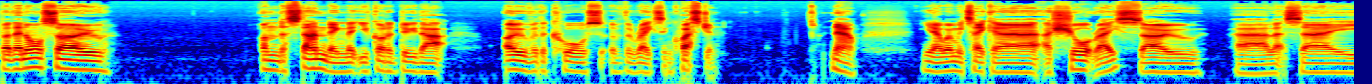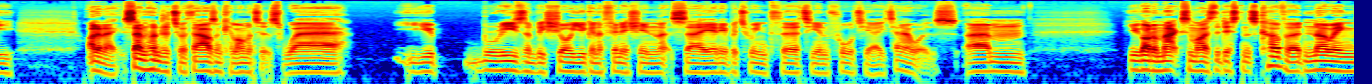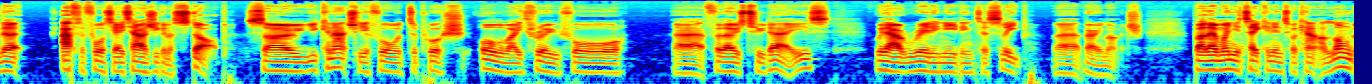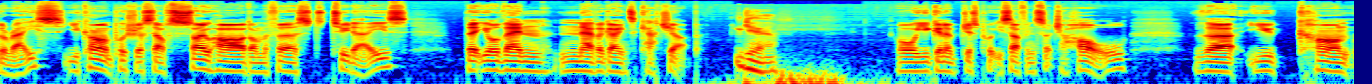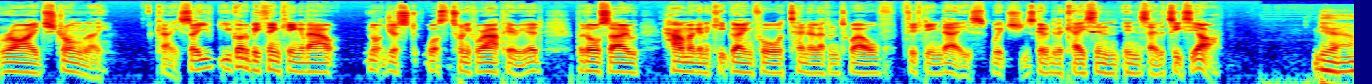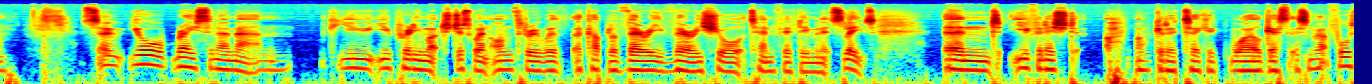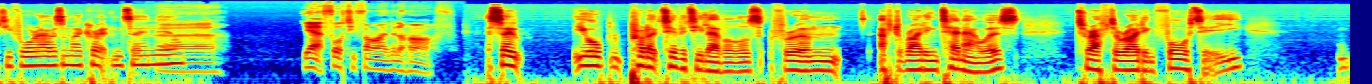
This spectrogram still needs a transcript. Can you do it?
but then also understanding that you've got to do that over the course of the race in question. Now, you know, when we take a, a short race, so uh, let's say, I don't know, 700 to 1,000 kilometers, where you reasonably sure you're going to finish in, let's say, any between 30 and 48 hours. Um, you've got to maximize the distance covered, knowing that after 48 hours you're going to stop. So you can actually afford to push all the way through for uh, for those two days without really needing to sleep uh, very much. But then when you're taking into account a longer race, you can't push yourself so hard on the first two days that you're then never going to catch up. Yeah. Or you're going to just put yourself in such a hole that you can't ride strongly. Okay, so you've, you've got to be thinking about not just what's the 24 hour period, but also how am I going to keep going for 10, 11, 12, 15 days, which is going to be the case in, in say, the TCR. Yeah. So your race in Oman, you you pretty much just went on through with a couple of very very short 10 15 minute sleeps and you finished oh, I'm going to take a wild guess at this in about 44 hours am I correct in saying Neil? Uh, yeah, 45 and a half. So your productivity levels from after riding 10 hours to after riding 40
